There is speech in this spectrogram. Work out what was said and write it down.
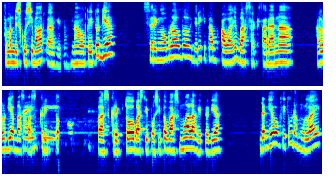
teman diskusi banget lah gitu. Nah waktu itu dia sering ngobrol tuh, jadi kita awalnya bahas reksadana, lalu dia bahas-bahas kripto, bahas kripto, bahas deposito, bahas semua lah gitu dia. Dan dia waktu itu udah mulai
